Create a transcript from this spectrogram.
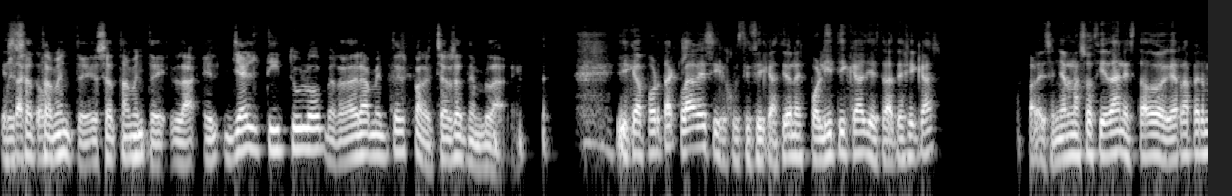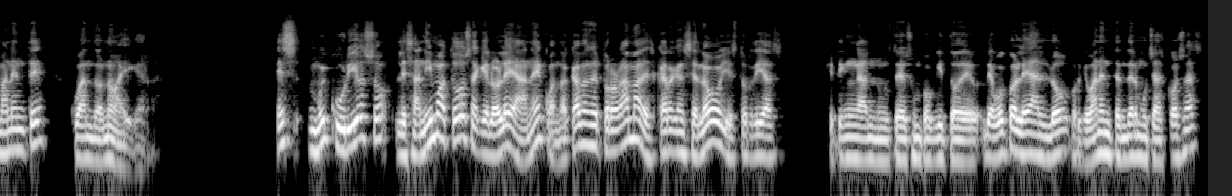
Exacto. Exactamente, exactamente. La, el, ya el título verdaderamente es para echarse a temblar. ¿eh? y que aporta claves y justificaciones políticas y estratégicas para diseñar una sociedad en estado de guerra permanente cuando no hay guerra es muy curioso. Les animo a todos a que lo lean, ¿eh? Cuando acaben el programa, descárguenselo y estos días que tengan ustedes un poquito de, de hueco, léanlo porque van a entender muchas cosas.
